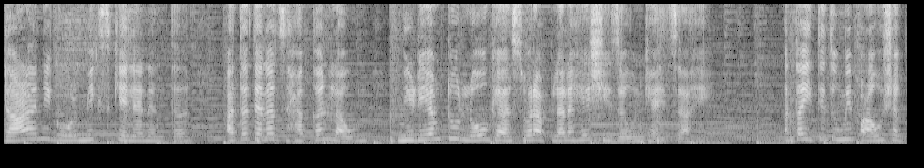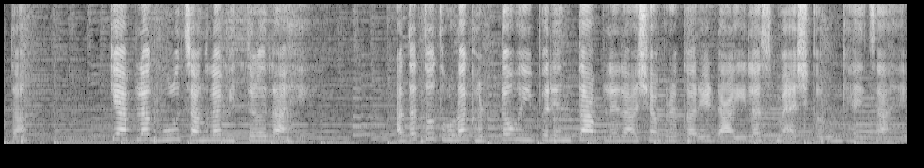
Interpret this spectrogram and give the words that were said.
डाळ आणि गूळ मिक्स केल्यानंतर आता त्याला झाकण लावून मीडियम टू लो गॅसवर आपल्याला हे शिजवून घ्यायचं आहे. आता इथे तुम्ही पाहू शकता की आपला गूळ चांगला वितळला आहे. आता तो थोडा घट्ट होईपर्यंत आपल्याला अशा प्रकारे डाळीला स्मॅश करून घ्यायचा आहे.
